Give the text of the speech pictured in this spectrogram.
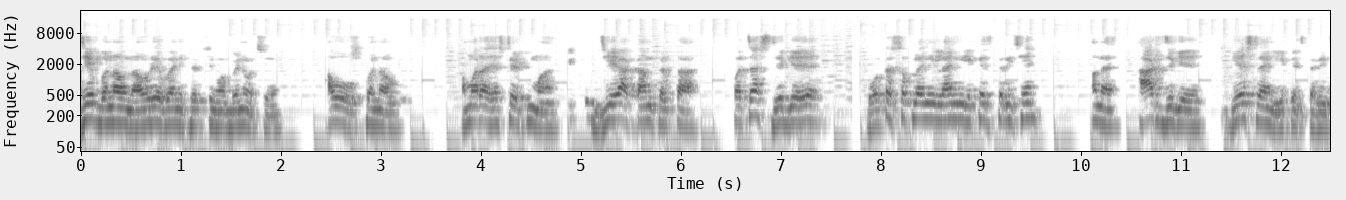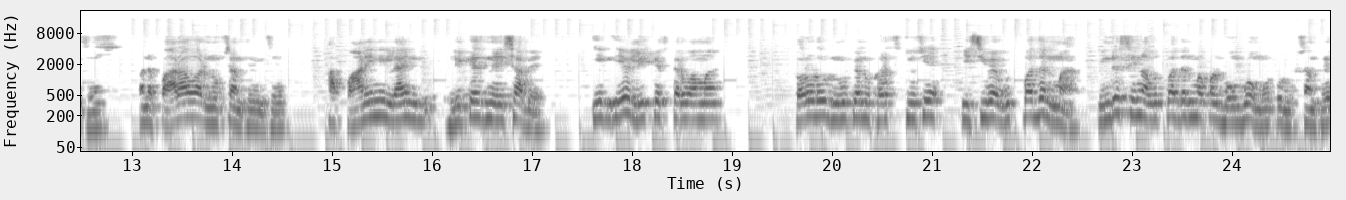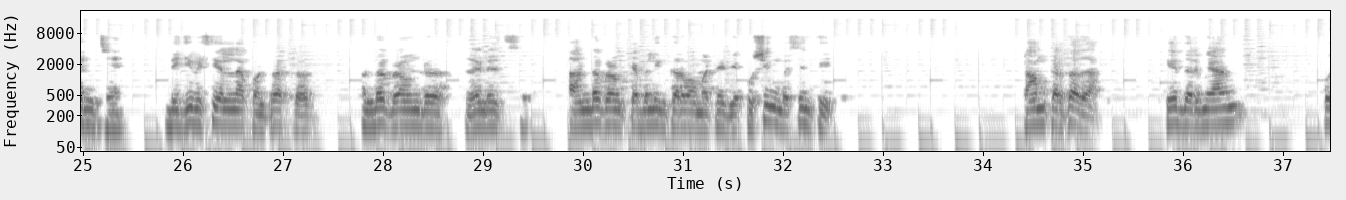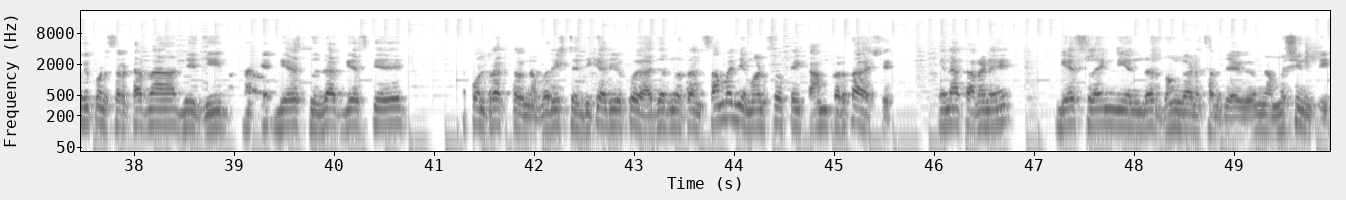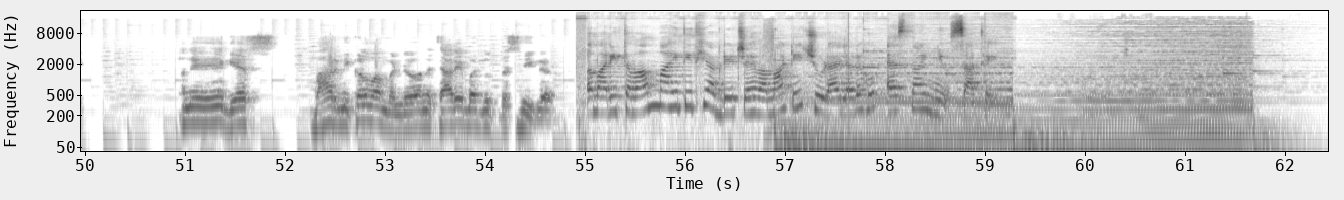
જે બનાવ નાવડિયાભાઈની ફેક્ટરીમાં બન્યો છે, આવો બનાવ અમારા એસ્ટેટમાં જે આ કામ કરતા પચાસ જગ્યાએ વોટર સપ્લાયની લાઈન લીકેજ કરી છે અને આઠ જગ્યાએ ગેસ લાઈન લીકેજ કરી છે અને પારાવાર નુકસાન થયું છે. આ પાણીની લાઈન લીકેજને હિસાબે એ એ લીકેજ કરવામાં કરોડો રૂપિયાનું ખર્ચ થયું છે. એ સિવાય ઉત્પાદનમાં ઇન્ડસ્ટ્રીના ઉત્પાદનમાં પણ બહુ બહુ મોટું નુકસાન થયેલું છે. ડીજીવીસીએલના contractor underground drainage underground cabling કરવા માટે જે પુશિંગ મશીનથી કામ કરતા હતા તે દરમિયાન કોઈ પણ સરકારના જે જીપ ગેસ, ગુજરાત ગેસ કે કોન્ટ્રાક્ટરના વરિષ્ઠ અધિકારીઓ કોઈ હાજર નહોતા સામાન્ય માણસો કંઈ કામ કરતા હશે, એના કારણે ગેસ લાઇનની અંદર ભંગાણ સર્જાયું એમના મશીનથી અને એ ગેસ બહાર નીકળવા માંડ્યો અને ચારે બાજુ પ્રસરી ગયો. અમારી તમામ માહિતીથી અપડેટ રહેવા માટે જોડાયેલા રહો એસ નાઇન ન્યૂઝ સાથે.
